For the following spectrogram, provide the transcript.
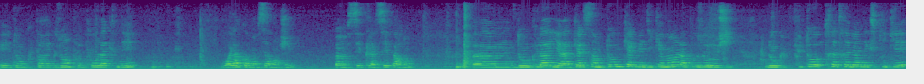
Et donc par exemple pour l'acné, voilà comment c'est rangé. c'est classé, pardon. Euh, donc là, il y a quels symptômes, quels médicaments, la posologie. Donc plutôt très très bien expliqué.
